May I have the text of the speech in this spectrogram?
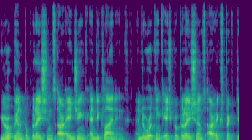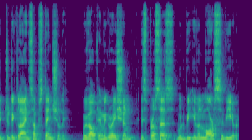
European populations are aging and declining, and the working age populations are expected to decline substantially. Without immigration, this process would be even more severe.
